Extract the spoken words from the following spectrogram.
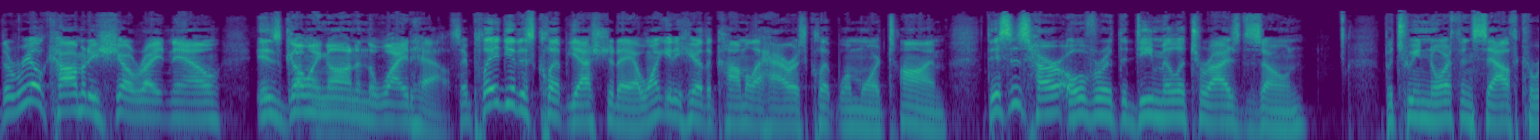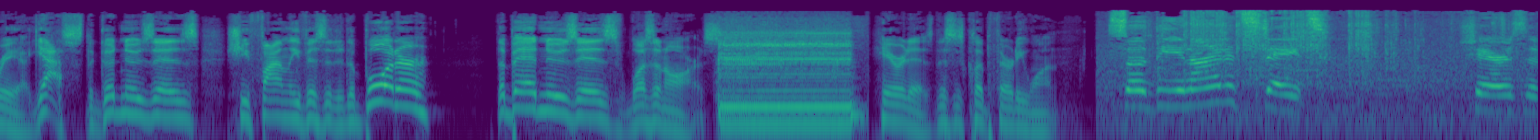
the real comedy show right now is going on in the White House. I played you this clip yesterday. I want you to hear the Kamala Harris clip one more time. This is her over at the demilitarized zone. between North and South Korea. Yes, the good news is she finally visited a border. The bad news is wasn't ours. Here it is. This is clip 31. So the United States shares a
